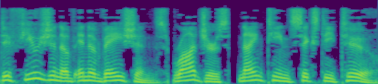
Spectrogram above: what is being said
Diffusion of innovations Rogers, 1962.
